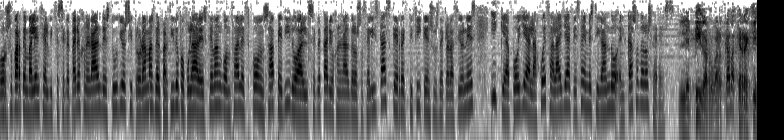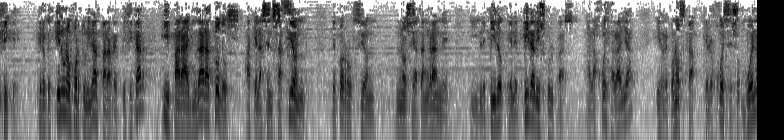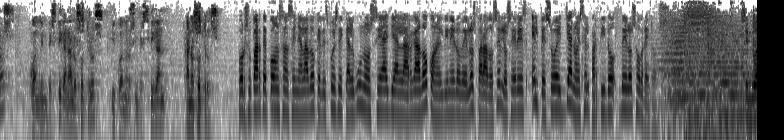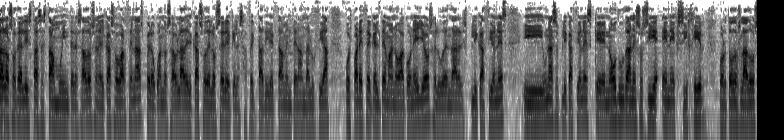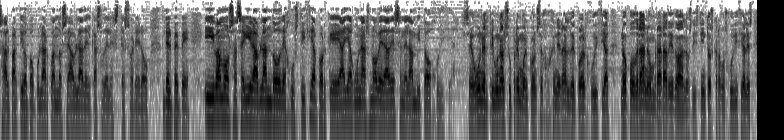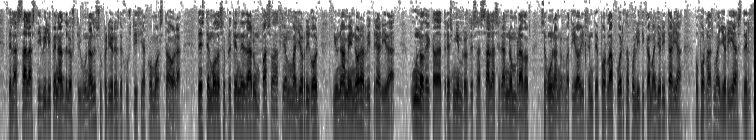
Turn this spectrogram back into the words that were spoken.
Por su parte, en Valencia, el vicesecretario general de Estudios y Programas del Partido Popular, Esteban González Pons, ha pedido al secretario general de los socialistas que rectifique en sus declaraciones y que apoye a la jueza Alaya que está investigando el caso de los seres. Le pido a Rubalcaba que rectifique. Creo que tiene una oportunidad para rectificar y para ayudar a todos a que la sensación de corrupción no sea tan grande. Y le pido que le pida disculpas a la jueza Alaya y reconozca que los jueces son buenos cuando investigan a los otros y cuando nos investigan a nosotros. Por su parte, Pons ha señalado que después de que algunos se hayan largado con el dinero de los parados en los seres, el PSOE ya no es el partido de los obreros. Sin duda los socialistas están muy interesados en el caso Bárcenas, pero cuando se habla del caso de los ERE que les afecta directamente en Andalucía, pues parece que el tema no va con ellos, eluden dar explicaciones y unas explicaciones que no dudan, eso sí, en exigir por todos lados al Partido Popular cuando se habla del caso del ex tesorero del PP. Y vamos a seguir hablando de justicia porque hay algunas novedades en el ámbito judicial. Según el Tribunal Supremo, el Consejo General del Poder Judicial no podrá nombrar a dedo a los distintos cargos judiciales de las salas civil y penal de los tribunales superiores de justicia como hasta ahora. De este modo se pretende dar un paso hacia un mayor rigor y una menor arbitrariedad uno de cada tres miembros de esas salas serán nombrados, según la normativa vigente, por la fuerza política mayoritaria o por las mayorías, del,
